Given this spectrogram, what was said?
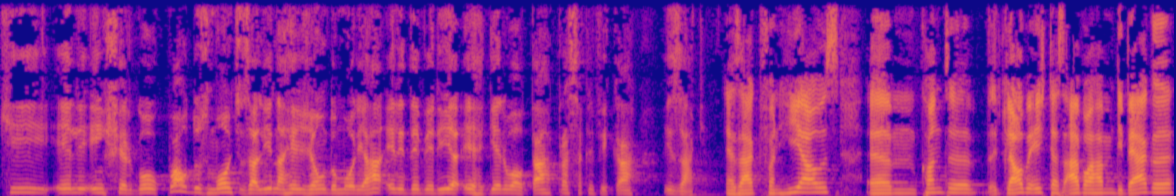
que ele enxergou qual dos montes ali na região do Moriá ele deveria erguer o altar para sacrificar Isaac. er sagt, von hier aus ähm, konnte, glaube ich, dass Abraham die Berge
